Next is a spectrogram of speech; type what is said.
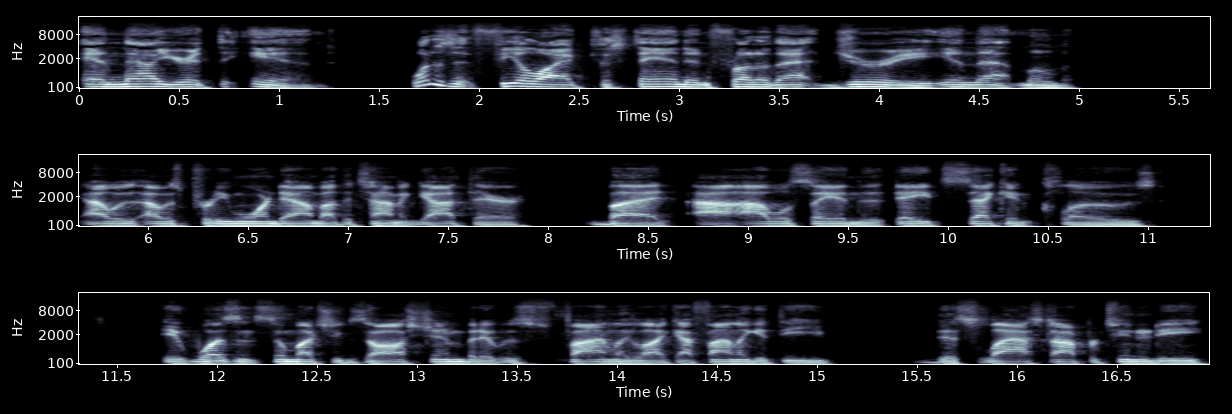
and now you're at the end. What does it feel like to stand in front of that jury in that moment? I was I was pretty worn down by the time it got there, but I, I will say in the state's second close, it wasn't so much exhaustion, but it was finally like I finally get the this last opportunity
